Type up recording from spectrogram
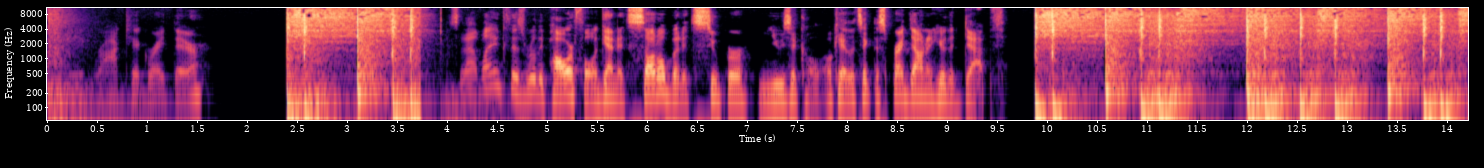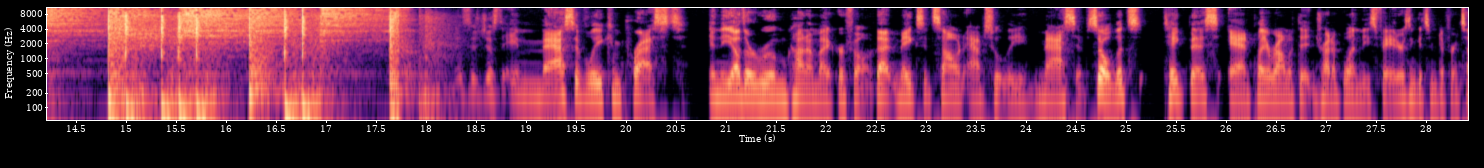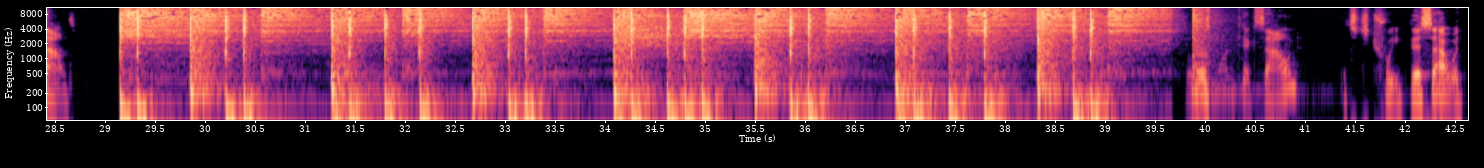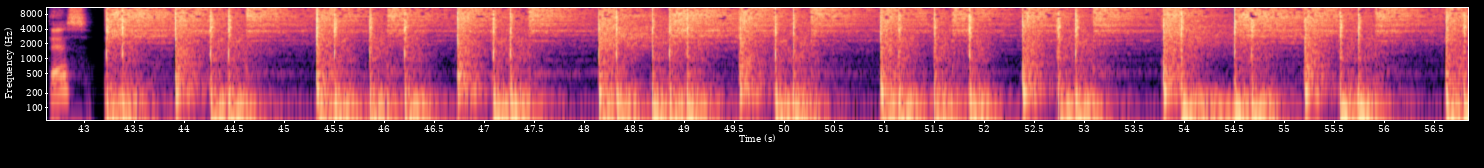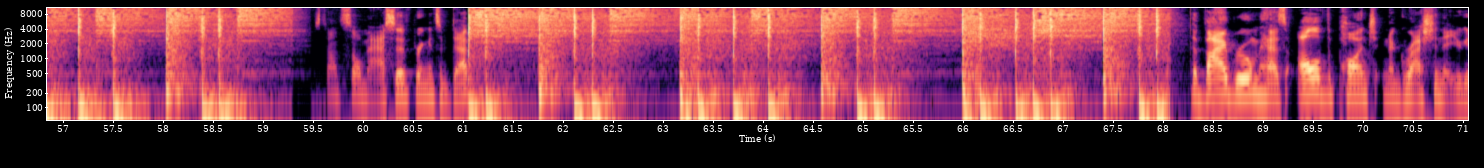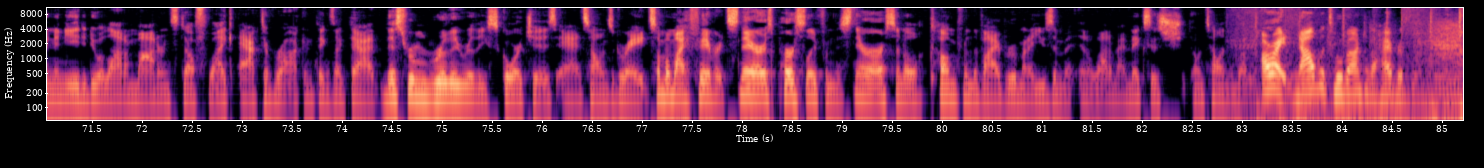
Big rock kick right there. So that length is really powerful. Again, it's subtle, but it's super musical. Okay, let's take the spread down and hear the depth. This is just a massively compressed in the other room kind of microphone. That makes it sound absolutely massive. So let's take this and play around with it and try to blend these faders and get some different sounds. kick sound. Let's tweak this out with this. Sounds so massive, bringing some depth. The Vibe Room has all of the punch and aggression that you're going to need to do a lot of modern stuff like active rock and things like that. This room really, really scorches and sounds great. Some of my favorite snares, personally, from the Snare Arsenal, come from the Vibe Room, and I use them in a lot of my mixes. Shh, don't tell anybody. All right, now let's move on to the hybrid room.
